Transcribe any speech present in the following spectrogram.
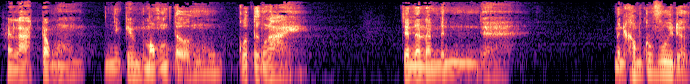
Hay là trong những cái mộng tưởng của tương lai. Cho nên là mình à, mình không có vui được.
